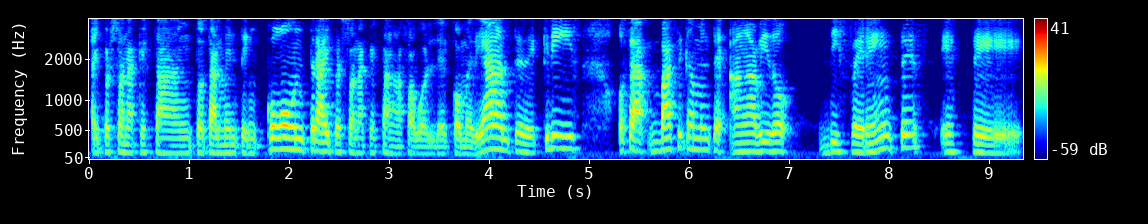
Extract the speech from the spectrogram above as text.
hay personas que están totalmente en contra, hay personas que están a favor del comediante, de Chris. O sea, básicamente han habido diferentes, este,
